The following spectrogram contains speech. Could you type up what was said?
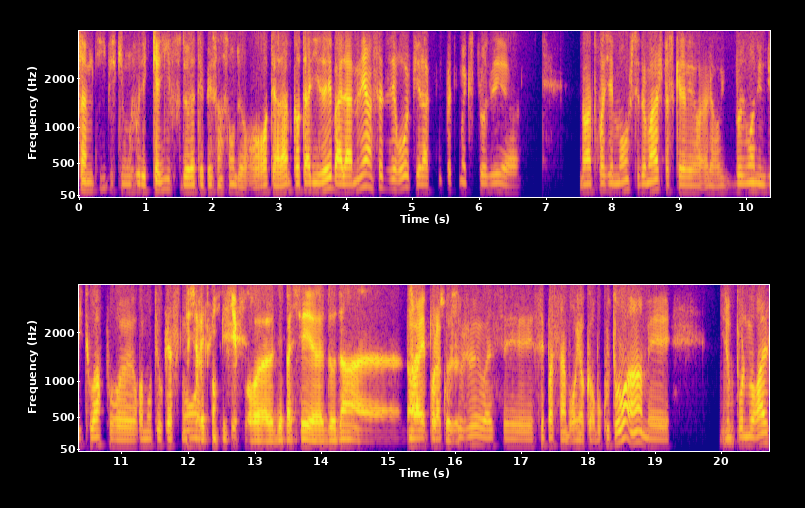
samedi puisqu'ils vont jouer les qualifs de l'ATP 500 de Rotterdam. Quant à Alizé, bah, elle a mené un 7-0 et puis elle a complètement explosé dans la troisième manche. C'est dommage parce qu'elle aurait eu besoin d'une victoire pour euh, remonter au classement. ça va être compliqué pour euh, dépasser euh, Ouais, pour la course au jeu, ouais, c'est, c'est pas simple. Bon, il y a encore beaucoup de tournois, hein, mais disons que pour le moral,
